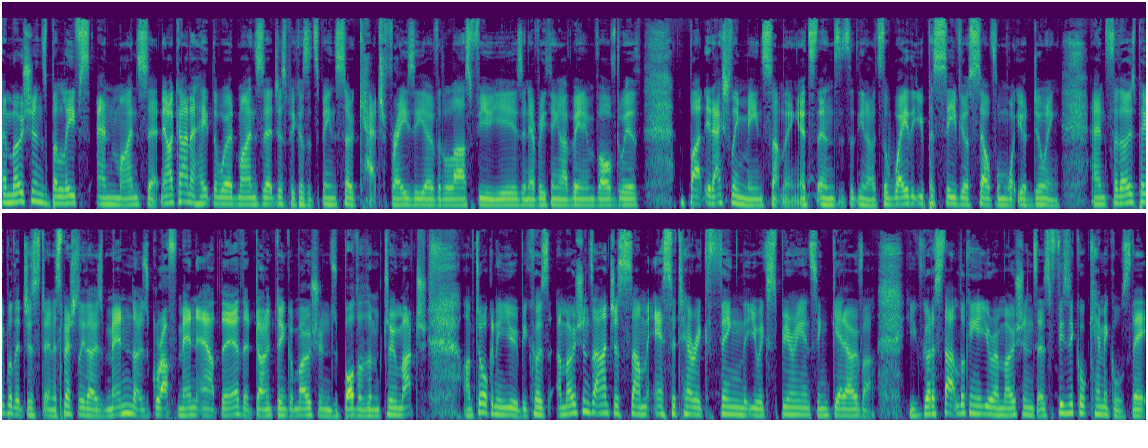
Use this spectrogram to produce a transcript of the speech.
emotions, beliefs, and mindset. Now, I kind of hate the word mindset just because it's been so catchphrasy over the last few years and everything I've been involved with, but it actually means something. It's and you know, it's the way that you perceive yourself and what you're doing. And for those people that just, and especially those men, those gruff men out there that don't think emotions bother them too much, I'm talking to you because emotions aren't just some esoteric thing that you experience and get over. You've got to start looking at your emotions as physical chemicals. They're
